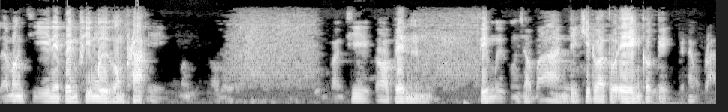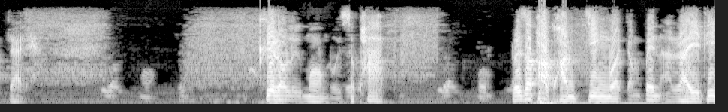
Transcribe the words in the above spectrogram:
แล้วบางทีเนี่ยเป็นฝีมือของพระเอง บางทีก็เป็น ฝีมือของชาวบ้าน ที่คิดว่าตัวเองก็เก่งเป็นนักปราชญ์ใจคือเราลืมมองโดยสภาพ โดยสภาพความจริงว่าจำเป็นอะไรที่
